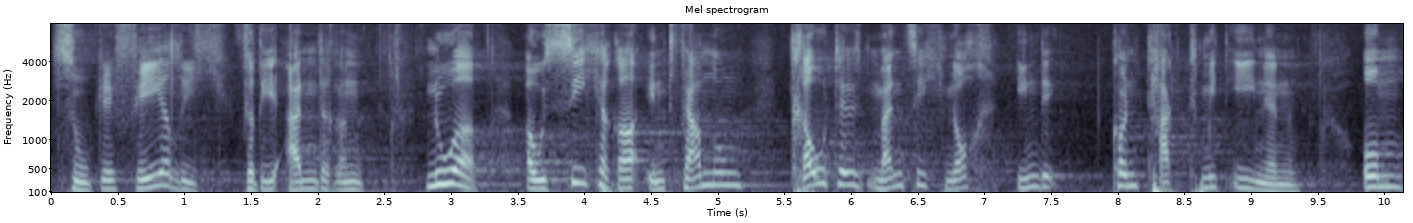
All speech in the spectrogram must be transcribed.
Zu gefährlich für die anderen. Nur aus sicherer Entfernung traute man sich noch in die Kontakt mit ihnen, um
